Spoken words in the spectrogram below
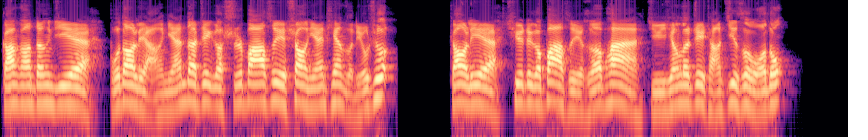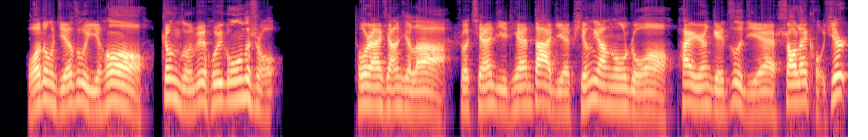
刚刚登基不到两年的这个十八岁少年天子刘彻，照例去这个灞水河畔举行了这场祭祀活动。活动结束以后，正准备回宫的时候，突然想起了说前几天大姐平阳公主派人给自己捎来口信儿，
